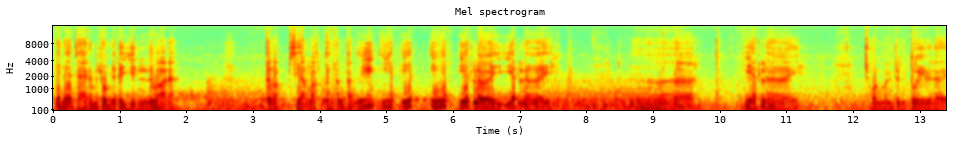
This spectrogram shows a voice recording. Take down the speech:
ไม่แน่ใจท่านผู้ชมจะได้ยินหรือเปล่านะ แต่แบบเสียงแบบตึงตังตังเอียดเอียดเอียดเอียดเอียดเลยเอียดเลยเออเอียดเลย ชนมันจนตุยไปเลย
